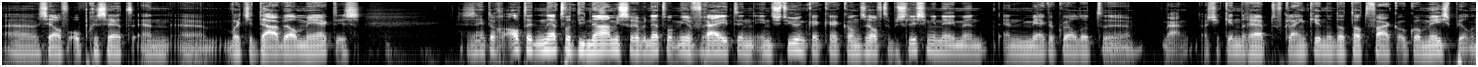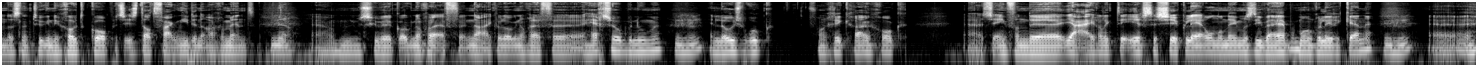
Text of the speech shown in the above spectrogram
eh, zelf opgezet. En ehm, wat je daar wel merkt is... Ze zijn toch altijd net wat dynamischer, hebben net wat meer vrijheid in, in sturing. Kijk, hij kan zelf de beslissingen nemen. En, en je merkt ook wel dat eh, ja, als je kinderen hebt of kleinkinderen, dat dat vaak ook wel meespeelt. En dat is natuurlijk in de grote corporates is dat vaak niet een argument. ja. Eh, misschien wil ik ook nog wel even, nou, ik wil ook nog even Herso benoemen Mhm. in Loosbroek van Rick Ruigrok. Eh het is een van de, ja, eigenlijk de eerste circulaire ondernemers die wij hebben mogen leren kennen. Mhm. Eh,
